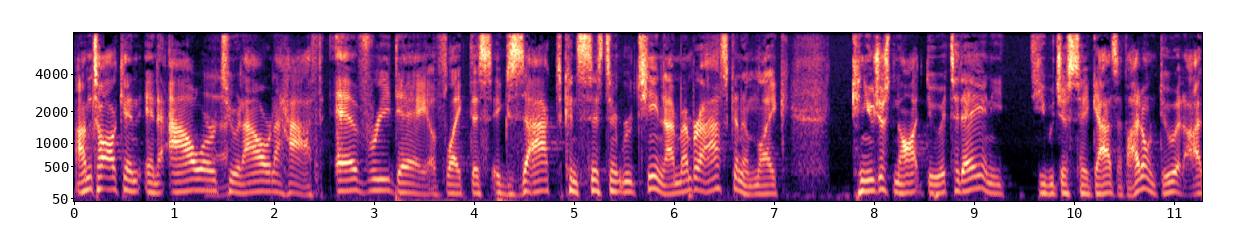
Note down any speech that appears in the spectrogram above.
I'm talking an hour to an hour and a half every day of like this exact consistent routine. I remember asking him, like, can you just not do it today? And he he would just say, guys, if I don't do it, I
